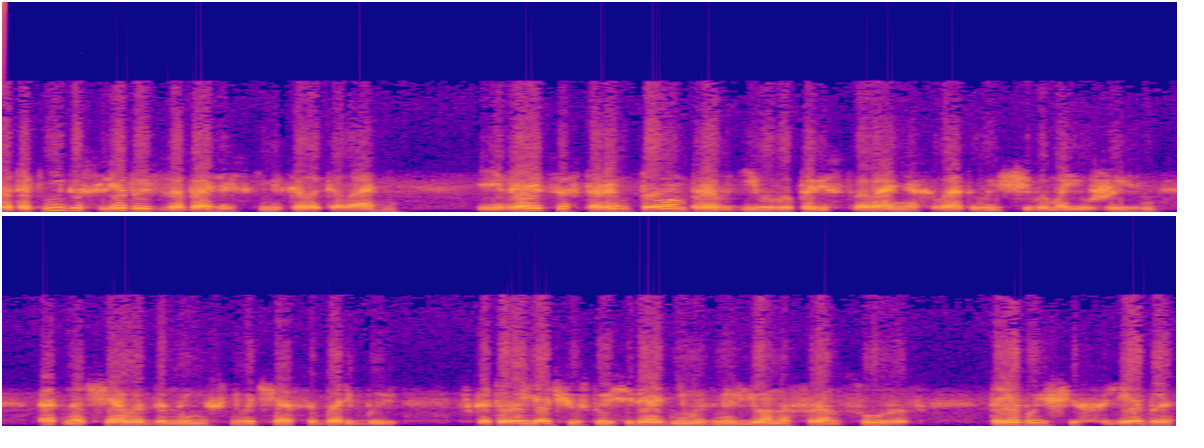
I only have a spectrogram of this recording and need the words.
Эта книга следует за базельскими колоколами и является вторым томом правдивого повествования, охватывающего мою жизнь от начала до нынешнего часа борьбы, в которой я чувствую себя одним из миллионов французов, требующих хлеба,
